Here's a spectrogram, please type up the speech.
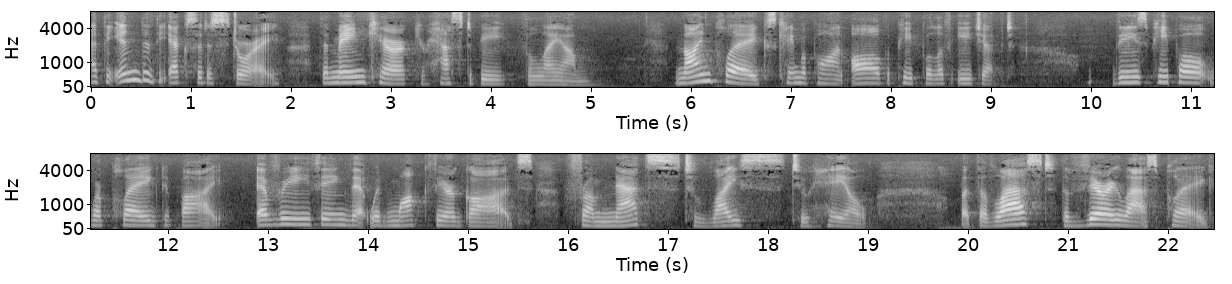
At the end of the Exodus story, the main character has to be the lamb. Nine plagues came upon all the people of Egypt. These people were plagued by everything that would mock their gods, from gnats to lice to hail. But the last, the very last plague,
